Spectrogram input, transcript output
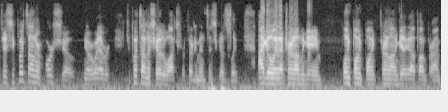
So she puts on her horse show, you know, or whatever. She puts on a show to watch for 30 minutes and she goes to sleep. I go in, I turn on the game, boink, boink, boink, turn it on, get it up on Prime.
